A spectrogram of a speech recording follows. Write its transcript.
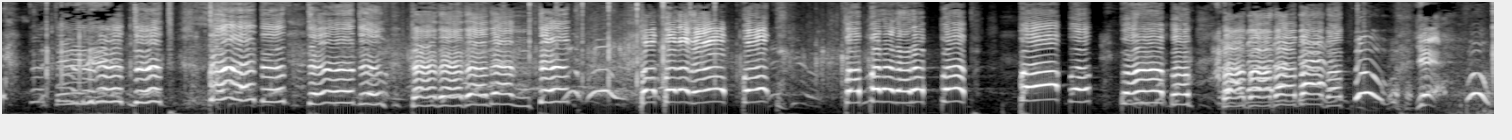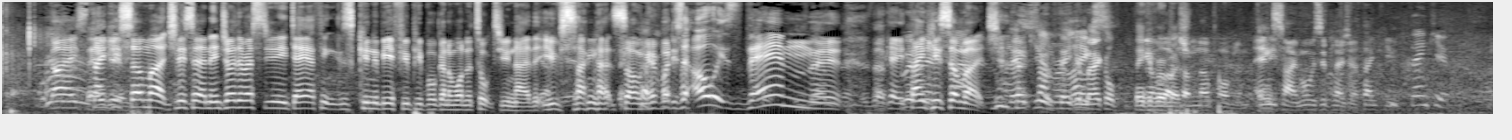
Yeah. Guys, thank, you. you. so much. Listen, enjoy the rest of your day. I think there's going to be a few people going to want to talk to you now that you've sung that song. Everybody said, "Oh, it's them." Okay, thank you so much. Thank you, thank you. Michael. Thank you You're very much. No problem. Anytime. Always a pleasure. Thank you. Thank you.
